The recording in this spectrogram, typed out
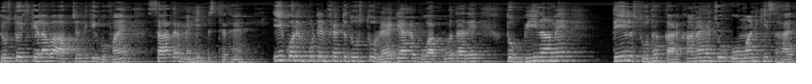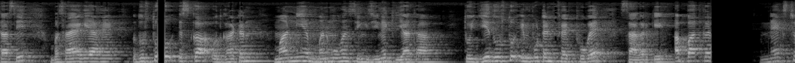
दोस्तों, इसके अलावा आपचंद की गुफाएँ सागर में ही स्थित हैं। एक और इम्पोर्टेंट फैक्ट दोस्तों, रह गया है वो आपको बता दें। तो बीना में तेल शोधक कारखाना है जो ओमान की सहायता से बसाया गया है। तो दोस्तों इसका उद्घाटन माननीय मनमोहन सिंह जी ने किया था। तो ये दोस्तों इंपोर्टेंट फैक्ट हो गए। सागर के अब बात करें नेक्स्ट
